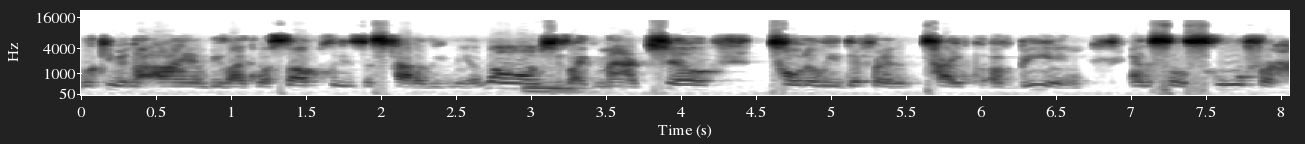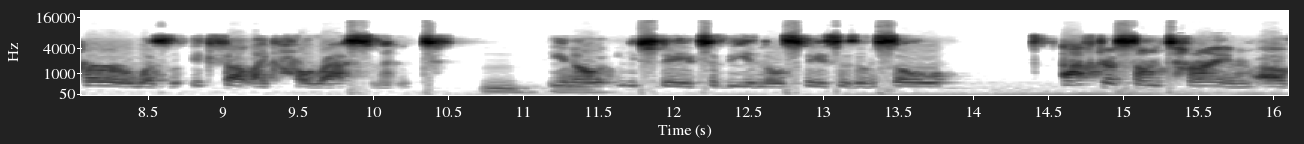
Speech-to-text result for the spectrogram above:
look you in the eye and be like, what's up, please just try to leave me alone. Mm. She's like mad chill, totally different type of being. And so school for her was, it felt like harassment, mm, wow. you know, each day to be in those spaces. And so after some time of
